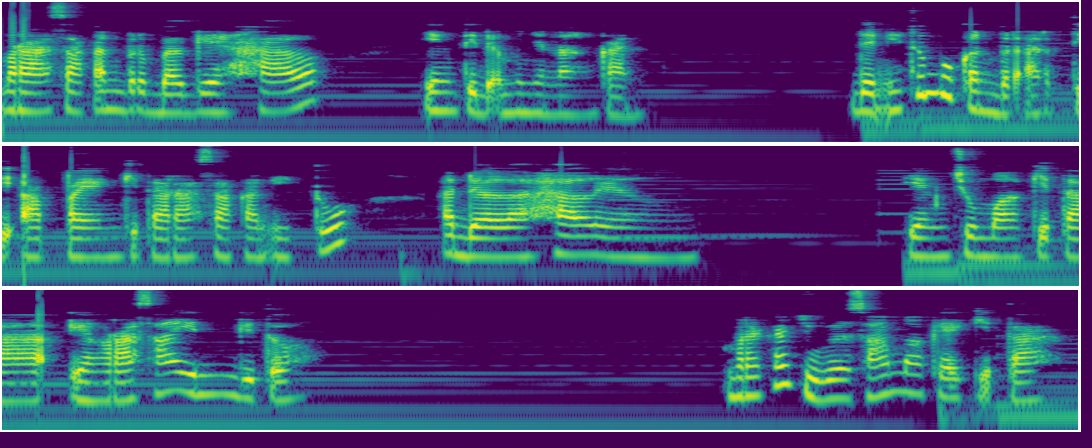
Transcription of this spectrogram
merasakan berbagai hal yang tidak menyenangkan. Dan itu bukan berarti apa yang kita rasakan itu adalah hal yang yang cuma kita yang rasain gitu. Mereka juga sama kayak kita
